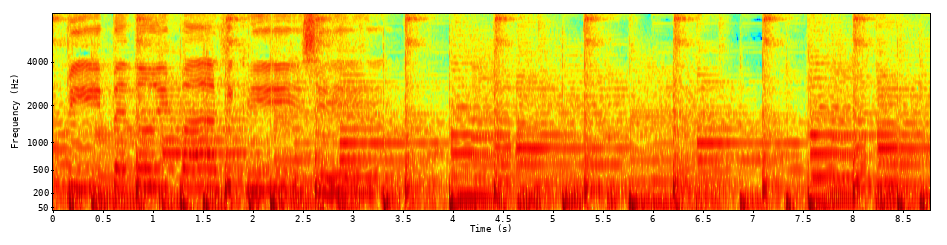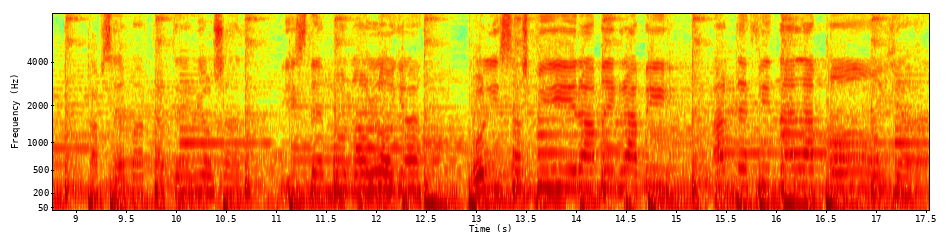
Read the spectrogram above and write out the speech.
επίπεδο υπάρχει κρίση. Τα ψέματα τελειώσαν, είστε μόνο λόγια Όλοι σας πήραμε γραμμή, ανέφηνα λαμόγια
